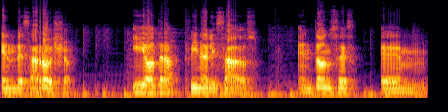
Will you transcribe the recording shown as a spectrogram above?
en desarrollo. Y otra, finalizados. Entonces, em,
